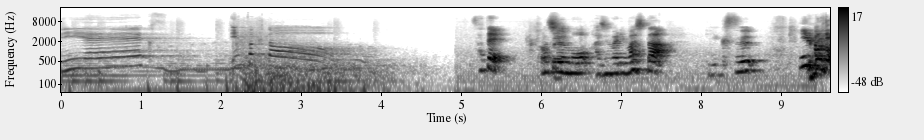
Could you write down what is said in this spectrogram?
DX インパクトさて、今週も始まりました。DX インパクト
